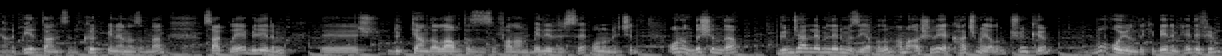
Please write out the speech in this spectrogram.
Yani bir tanesini 40 bin en azından saklayabilirim. Ee, şu dükkanda lav tazısı falan belirirse onun için. Onun dışında güncellemelerimizi yapalım ama aşırıya kaçmayalım. Çünkü bu oyundaki benim hedefim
